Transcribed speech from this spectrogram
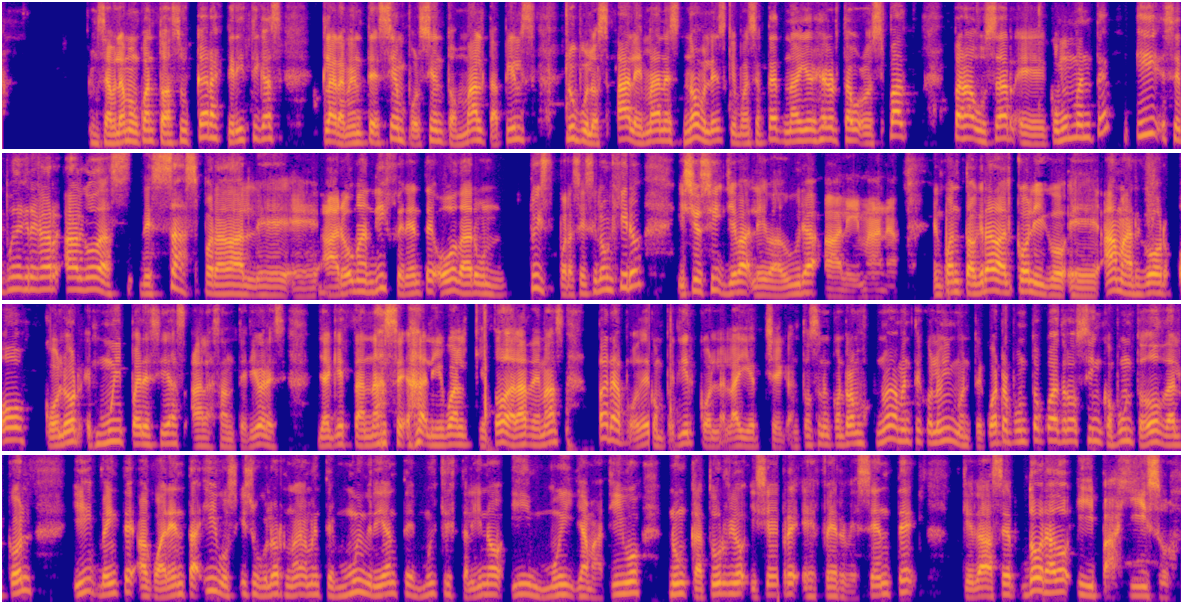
Si hablamos en cuanto a sus características, claramente 100% Malta Pils, lúpulos alemanes nobles, que pueden ser Ted, Niger, Hertauer o Spalt, para usar eh, comúnmente, y se puede agregar algo de, de sas para darle eh, aroma diferente o dar un twist, por así decirlo, un giro, y sí o sí lleva levadura alemana. En cuanto a grado alcohólico, eh, amargor o color, es muy parecidas a las anteriores, ya que esta nace al igual que todas las demás para poder competir con la Lager checa. Entonces nos encontramos nuevamente con lo mismo, entre 4.4, 5.2 de alcohol y 20 a 40 IBUs, y su color nuevamente muy brillante, muy cristalino y muy llamativo, nunca turbio y siempre efervescente que da a ser dorado y pajizo.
